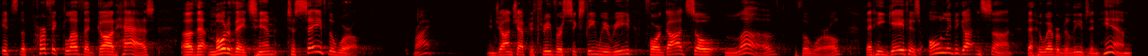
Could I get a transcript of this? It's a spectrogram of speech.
it's the perfect love that God has uh, that motivates Him to save the world. Right? In John chapter 3, verse 16, we read, For God so loved the world that He gave His only begotten Son, that whoever believes in Him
